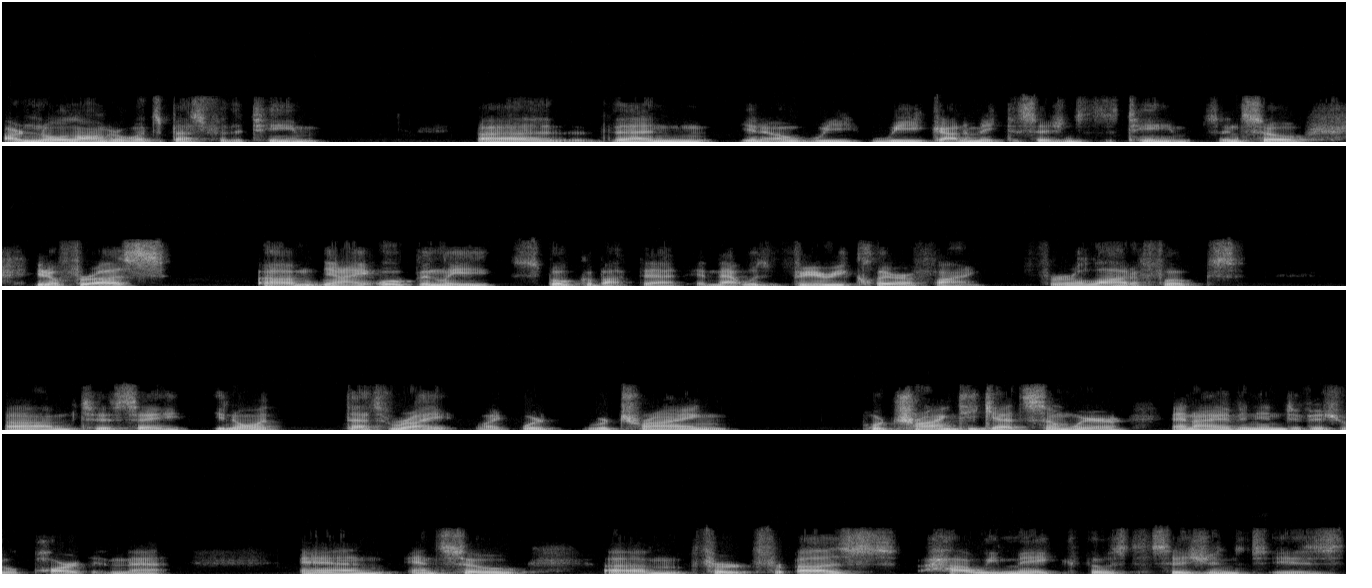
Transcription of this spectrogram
are no longer what's best for the team, uh, then you know we we got to make decisions as teams. And so, you know, for us, um, and I openly spoke about that, and that was very clarifying for a lot of folks um, to say, you know what, that's right. Like we're we're trying we're trying to get somewhere, and I have an individual part in that, and and so um, for for us, how we make those decisions is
